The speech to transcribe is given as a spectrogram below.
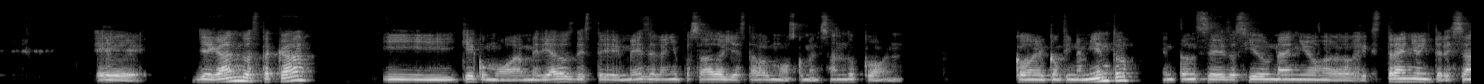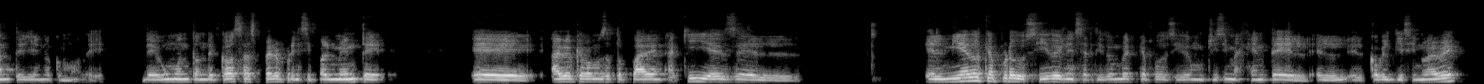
eh, llegando hasta acá y que como a mediados de este mes del año pasado ya estábamos comenzando con, con el confinamiento. Entonces ha sido un año extraño, interesante, lleno como de, de un montón de cosas, pero principalmente eh, algo que vamos a topar en, aquí es el, el miedo que ha producido y la incertidumbre que ha producido muchísima gente el, el, COVID-19,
